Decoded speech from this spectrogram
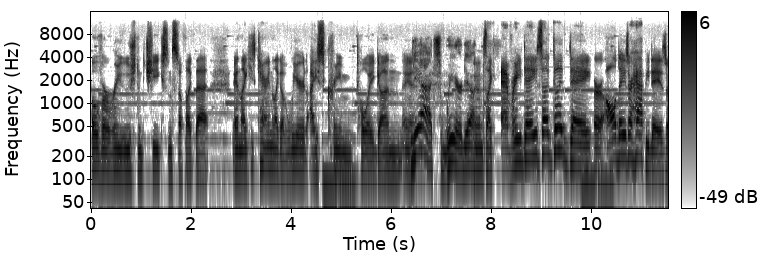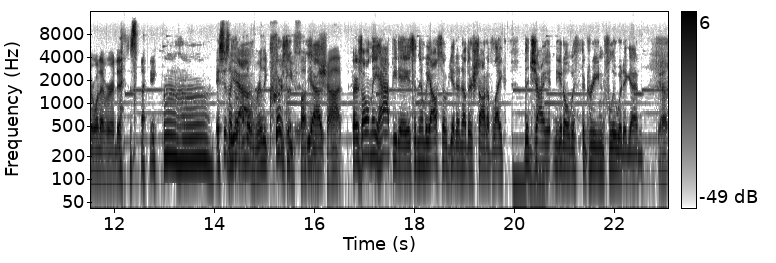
over rouged cheeks and stuff like that. And like he's carrying like a weird ice cream toy gun. And, Yeah, it's weird. Yeah. And it's like every day's a good day, or all days are happy days, or whatever it is. like hmm it's just like Yeah. another really creepy a- fucking yeah. shot. There's only happy days, and then we also get another shot of like the giant needle with the green fluid again. Yep.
